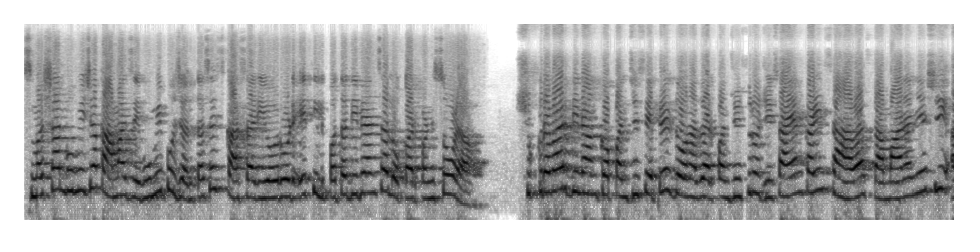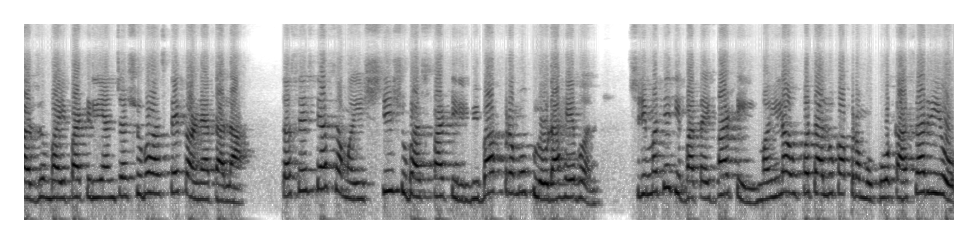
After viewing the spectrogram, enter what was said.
स्मशानभूमीच्या कामाचे भूमिपूजन तसेच कासारिओ रोड येथील पतदिव्यांचा लोकार्पण सोहळा. शुक्रवार दिनांक पंचवीस एप्रिल दोन हजार पंचवीस रोजी सायंकाळी सहा वाजता माननीय श्री अर्जुनभाई पाटील यांच्या शुभ हस्ते करण्यात आला. तसेच त्या समयी श्री सुभाष पाटील विभाग प्रमुख लोढा हेवन श्रीमती दीपाताई पाटील महिला उपतालुका प्रमुख व कासारिओ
